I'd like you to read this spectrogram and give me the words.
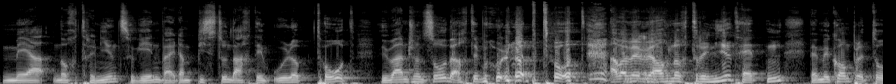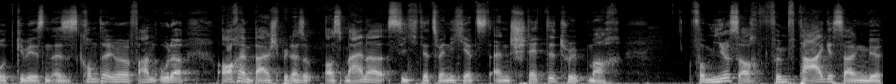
mehr, noch trainieren zu gehen, weil dann bist du nach dem Urlaub tot. Wir waren schon so nach dem Urlaub tot, aber wenn wir auch noch trainiert hätten, wären wir komplett tot gewesen. Also es kommt halt immer darauf an. Oder auch ein Beispiel, also aus meiner Sicht jetzt, wenn ich jetzt einen Städtetrip mache, von mir aus auch fünf Tage, sagen wir.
